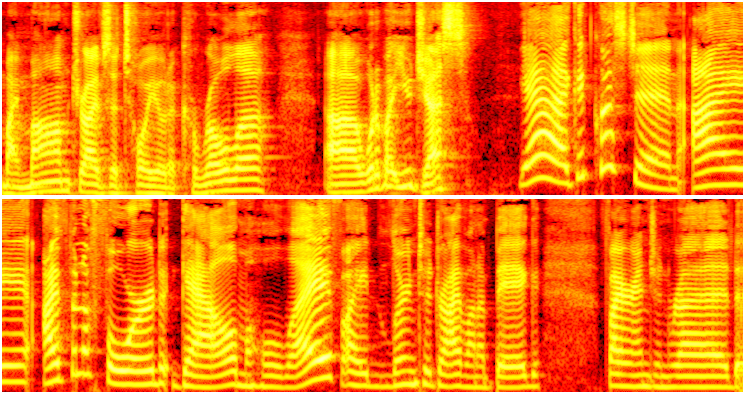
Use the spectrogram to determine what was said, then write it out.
My mom drives a Toyota Corolla. Uh, what about you, Jess? Yeah, good question. I I've been a Ford gal my whole life. I learned to drive on a big fire engine red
